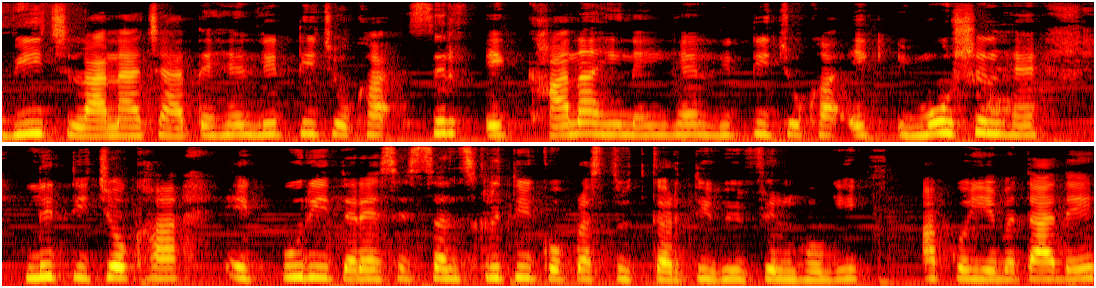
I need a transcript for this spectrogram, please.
बीच लाना चाहते हैं। लिट्टी चोखा सिर्फ़ एक खाना ही नहीं है। लिट्टी चोखा एक इमोशन है। लिट्टी चोखा एक पूरी तरह से संस्कृति को प्रस्तुत करती हुई फ़िल्म होगी। आपको ये बता दें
